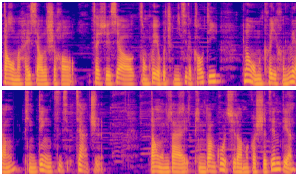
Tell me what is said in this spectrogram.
当我们还小的时候，在学校总会有个成绩的高低，让我们可以衡量、评定自己的价值。当我们在评断过去的某个时间点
